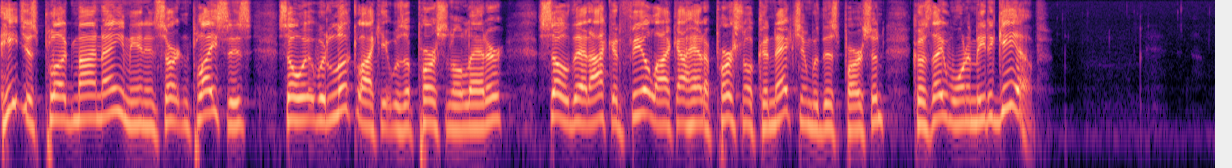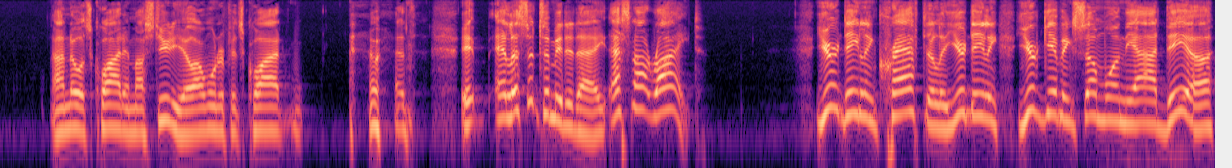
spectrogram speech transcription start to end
He just plugged my name in in certain places so it would look like it was a personal letter so that I could feel like I had a personal connection with this person because they wanted me to give. I know it's quiet in my studio. I wonder if it's quiet. it, and listen to me today. That's not right. You're dealing craftily. You're dealing, you're giving someone the idea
